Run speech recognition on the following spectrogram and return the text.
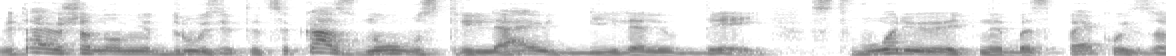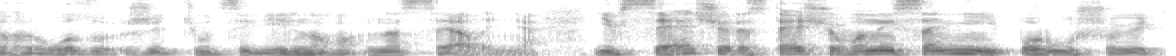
Вітаю, шановні друзі. ТЦК знову стріляють біля людей, створюють небезпеку і загрозу життю цивільного населення. І все через те, що вони самі порушують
